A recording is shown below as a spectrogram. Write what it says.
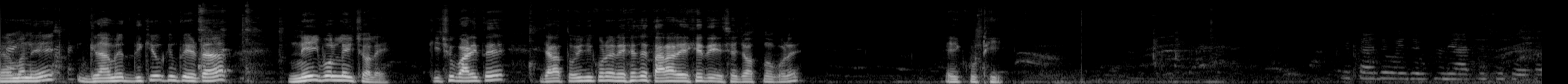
তার মানে গ্রামের দিকেও কিন্তু এটা নেই বললেই চলে। কিছু বাড়িতে যারা তৈরি করে রেখেছে তারা রেখে দিয়েছে যত্ন করে এই কুঠি। ওই যে ওখানে আছে ছোট ওটা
